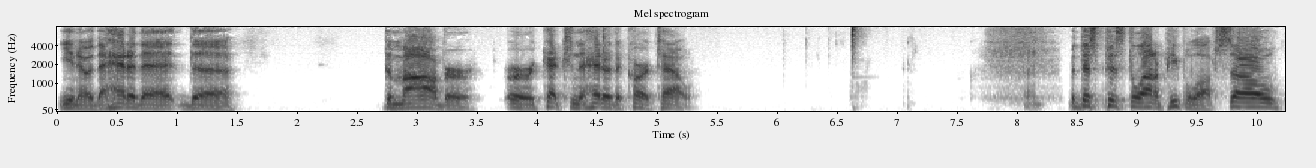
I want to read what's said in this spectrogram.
you know the head of the the the mob or or catching the head of the cartel but this pissed a lot of people off. So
